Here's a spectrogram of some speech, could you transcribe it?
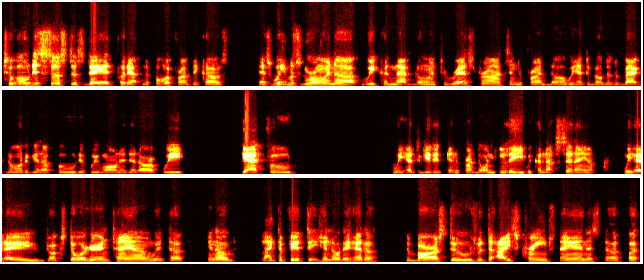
two oldest sisters, dad put out in the forefront because as we was growing up, we could not go into restaurants in the front door. We had to go to the back door to get our food if we wanted it, or if we got food, we had to get it in the front door and leave. We could not sit down. We had a drugstore here in town with, uh, you know, like the fifties. You know, they had a the bar stools with the ice cream stand and stuff. But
